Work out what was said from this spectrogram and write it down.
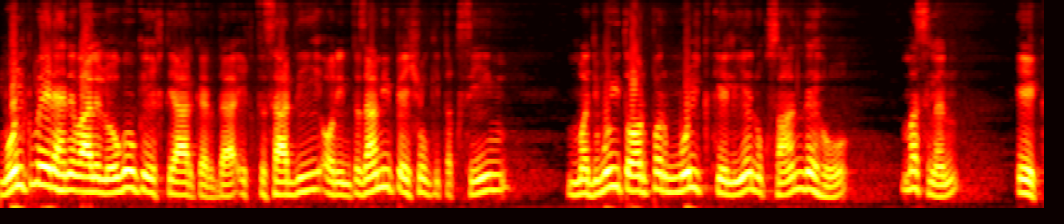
ملک میں رہنے والے لوگوں کے اختیار کردہ اقتصادی اور انتظامی پیشوں کی تقسیم مجموعی طور پر ملک کے لیے نقصان دہ ہو۔ مثلا، ایک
